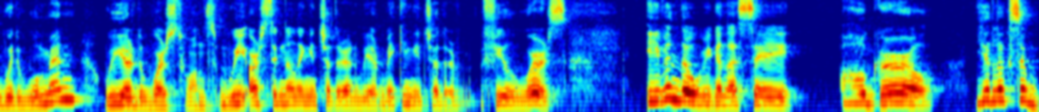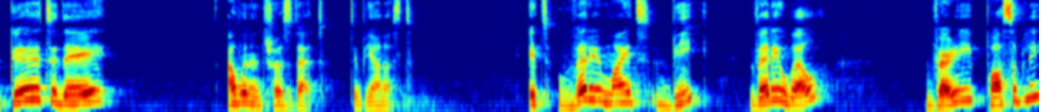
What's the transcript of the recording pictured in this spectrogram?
with women, we are the worst ones. We are signaling each other and we are making each other feel worse even though we're gonna say, Oh, girl, you look so good today, I wouldn't trust that, to be honest. It very might be, very well, very possibly,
